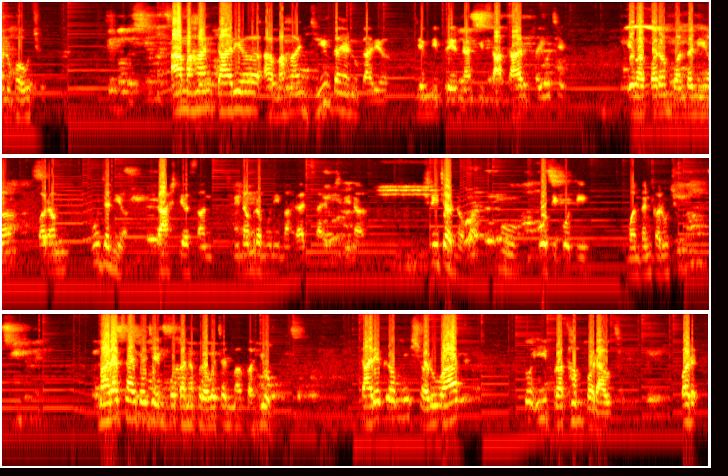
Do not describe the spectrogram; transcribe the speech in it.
અનુભવું છું. આ મહાન કાર્ય, આ મહાન જીવદયાનું કાર્ય જેમની પ્રેરણાથી સાકાર થયું છે, એવા પરમ વંદનીય, પરમ પૂજનીય રાષ્ટ્રીય સંત શ્રી નમ્ર મુનિ મહારાજ સાહેબ શ્રીના શ્રીચરનો પણ હું કોટી કોટી વંદન કરું છું. મહારાજ સાહેબે જેમ પોતાના પ્રવચનમાં કહ્યું, કાર્યક્રમની શરૂઆત તો એ પ્રથમ પડાવ છે, પણ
